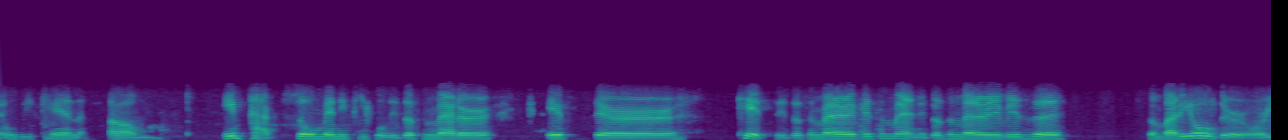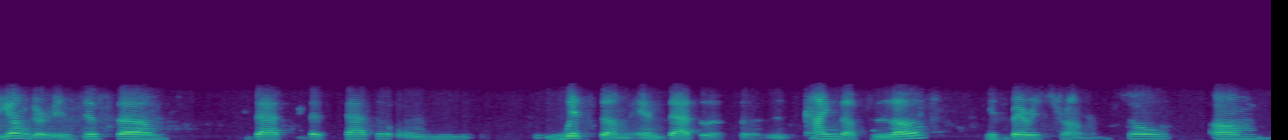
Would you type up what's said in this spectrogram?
and we can um impact so many people it doesn't matter if they're kids. It doesn't matter if it's a man. It doesn't matter if it's a, somebody older or younger. It's just um, that that that wisdom and that kind of love is very strong. So um,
